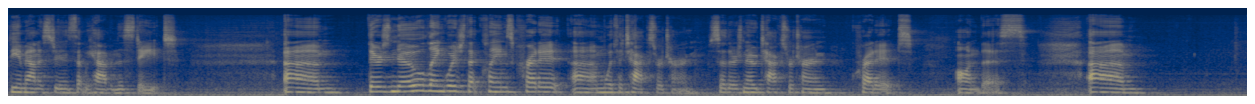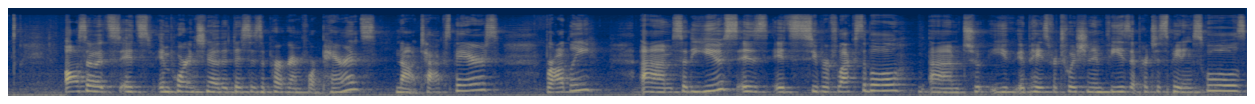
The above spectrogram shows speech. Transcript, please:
the amount of students that we have in the state. Um, there's no language that claims credit um, with a tax return, so there's no tax return credit on this. Um, also, it's it's important to know that this is a program for parents, not taxpayers, broadly. Um, so the use is it's super flexible. Um, to, you, it pays for tuition and fees at participating schools,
